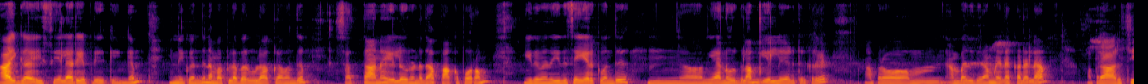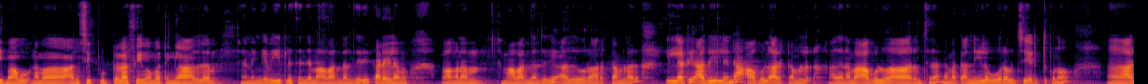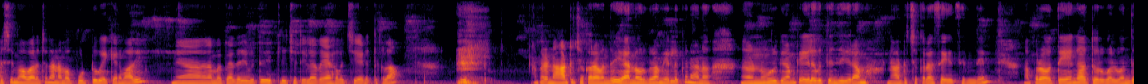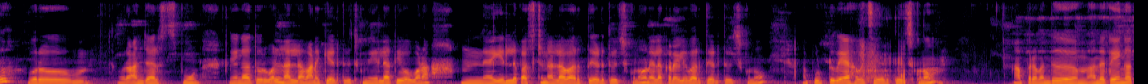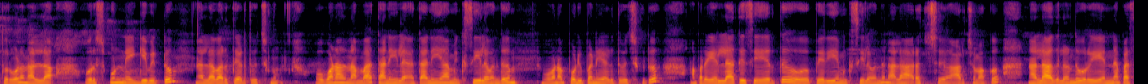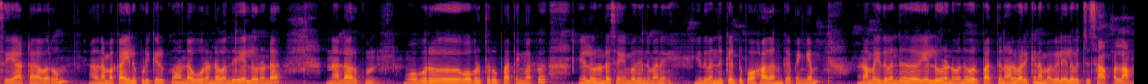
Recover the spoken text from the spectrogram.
Hi guys எல்லோரும் எப்படி இருக்கீங்க? இன்றைக்கி வந்து நம்ம ஃப்ளவர் விழாக்கில் வந்து சத்தான எள்ளுருண்டை தான் பார்க்க போகிறோம் இது வந்து இது செய்யறதுக்கு வந்து இரநூறு கிராம் எள் எடுத்துருக்குறேன். அப்புறம் ஐம்பது கிராம் நிலக்கடலை அப்புறம் அரிசி மாவு. நம்ம அரிசி புட்டெல்லாம் செய்வோம் பார்த்திங்களா? அதில் நீங்கள் வீட்டில் செஞ்ச மாவாக இருந்தாலும் சரி கடையில் வாங்கின மாவாக இருந்தாலும் சரி அது ஒரு அரை டம்ளர். இல்லாட்டி அது இல்லைன்னா அவுள் அரை டம்ளர். அதை நம்ம அவுள் இருந்துச்சுன்னா நம்ம தண்ணியில் ஊற வச்சு எடுத்துக்கணும். அரிசி மாவு இருந்துச்சுன்னா நம்ம புட்டு வைக்கிற மாதிரி நம்ம பெதறி விட்டு இட்லி சட்டியில் வேக வச்சு எடுத்துக்கலாம். அப்புறம் நாட்டு சக்கரை வந்து இரநூறு கிராம் எள்ளுக்கு நான் நூறு கிராமுக்கு எழுபத்தஞ்சி கிராம் நாட்டு சக்கரை சேர்த்துருந்தேன். அப்புறம் தேங்காய் துருவல் வந்து ஒரு ஒரு அஞ்சாறு ஸ்பூன் தேங்காய் துருவல் நல்லா வணக்கி எடுத்து வச்சுக்கணும். எல்லாத்தையும் ஒவ்வொன்றா எள்ளு ஃபஸ்ட்டு நல்லா வறுத்து எடுத்து வச்சுக்கணும். நிலக்கடையிலையும் வறுத்து எடுத்து வச்சுக்கணும். புட்டு வேக வச்சு எடுத்து வச்சுக்கணும். அப்புறம் வந்து அந்த தேங்காய் துருவலை நல்லா ஒரு ஸ்பூன் நெய் விட்டு நல்லா வறுத்து எடுத்து வச்சுக்கணும். ஒவ்வொன்றா நம்ம தனியில் தனியாக மிக்சியில் வந்து ஒவ்வொன்றா பொடி பண்ணி எடுத்து வச்சுக்கிட்டு அப்புறம் எல்லாத்தையும் சேர்த்து பெரிய மிக்சியில் வந்து நல்லா அரைச்சி அரைச்சமாக்கும் நல்லா அதுலேருந்து ஒரு எண்ணெய் பசையாட்டாக வரும். அது நம்ம கையில் பிடிக்கிறதுக்கும் அந்த உருண்டை வந்து எள்ளுருண்டை நல்லாயிருக்கும். ஒவ்வொரு ஒவ்வொருத்தரும் பார்த்திங்களாக்க எள்ளுருண்டை செய்யும்போது இந்த மாதிரி இது வந்து கெட்டு போகாதான்னு கேட்பீங்க. நம்ம இது வந்து எள்ளுருண்டை வந்து ஒரு பத்து நாள் வரைக்கும் நம்ம வெளியில் வச்சு சாப்பிட்லாம்.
